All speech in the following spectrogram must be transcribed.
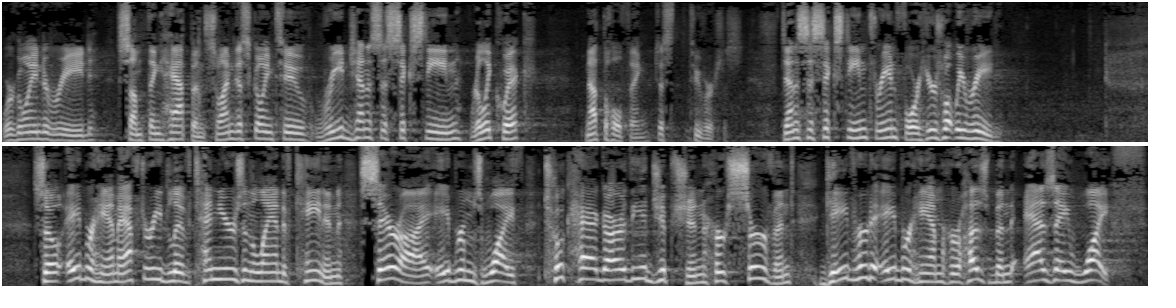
we're going to read something happens. So I'm just going to read Genesis 16 really quick. Not the whole thing, just two verses. Genesis 16, 3 and 4. Here's what we read. So Abraham, after he'd lived 10 years in the land of Canaan, Sarai, Abram's wife, took Hagar the Egyptian, her servant, gave her to Abraham, her husband, as a wife.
